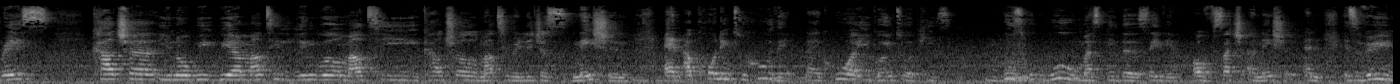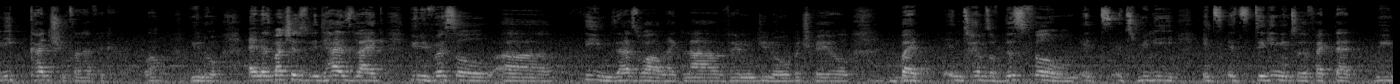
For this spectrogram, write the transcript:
race culture you know we, we are multilingual multicultural multi-religious nation. And according to who then? Like who are you going to appease? Who's, who must be the savior of such a nation? And it's a very unique country south africa. Well you know and as much as it has like universal uh, themes as well like love and you know betrayal but in terms of this film it's it's really it's it's digging into the fact that we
